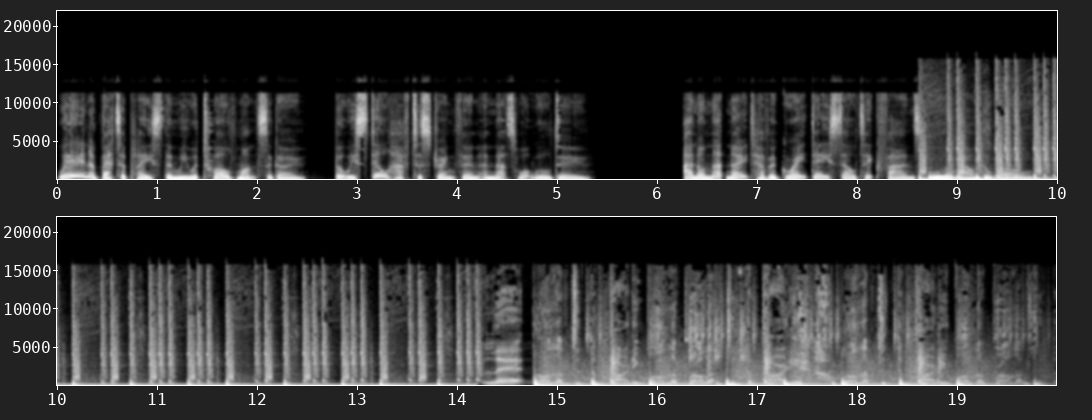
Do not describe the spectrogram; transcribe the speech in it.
We're in a better place than we were 12 months ago, but we still have to strengthen and that's what we'll do. And on that note, have a great day, Celtic fans all around the world. Lit. Roll up to the party, roll up, roll up to the party, roll up to the party, roll up, roll up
